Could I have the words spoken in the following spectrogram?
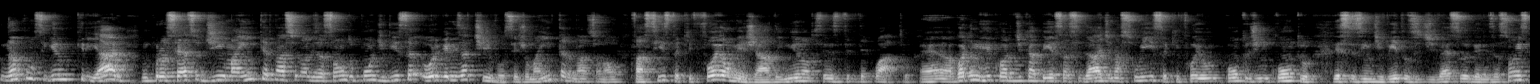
não conseguiram criar um processo de uma internacionalização do ponto de vista organizativo, ou seja, uma internacional fascista que foi almejada em 1934. É, agora não me recordo de cabeça a cidade na Suíça, que foi o ponto de encontro desses indivíduos de diversas organizações,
